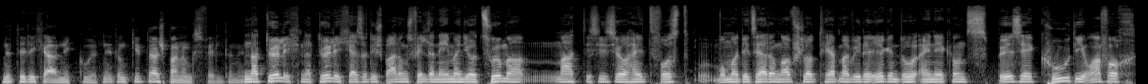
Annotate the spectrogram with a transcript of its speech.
natürlich auch nicht gut nicht? und gibt auch Spannungsfelder. Nicht? Natürlich, natürlich. Also die Spannungsfelder nehmen ja zu. Man, man, das ist ja halt fast, wenn man die Zeitung aufschlägt, hört man wieder irgendwo eine ganz böse Kuh, die einfach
